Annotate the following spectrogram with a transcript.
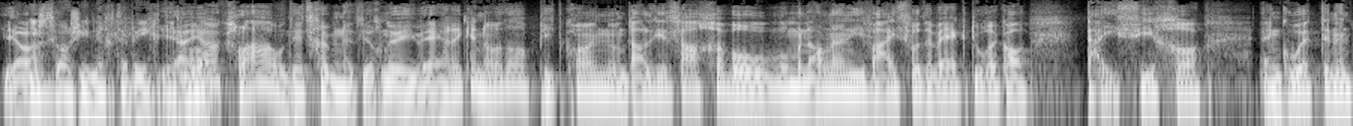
ja. ist wahrscheinlich der richtige Ja, Mann. ja, klar. Und jetzt kommen natürlich neue Währungen, oder? Bitcoin und all diese Sachen, wo, wo man noch nicht weiss, wo der Weg durchgeht. Da ist sicher einen guten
